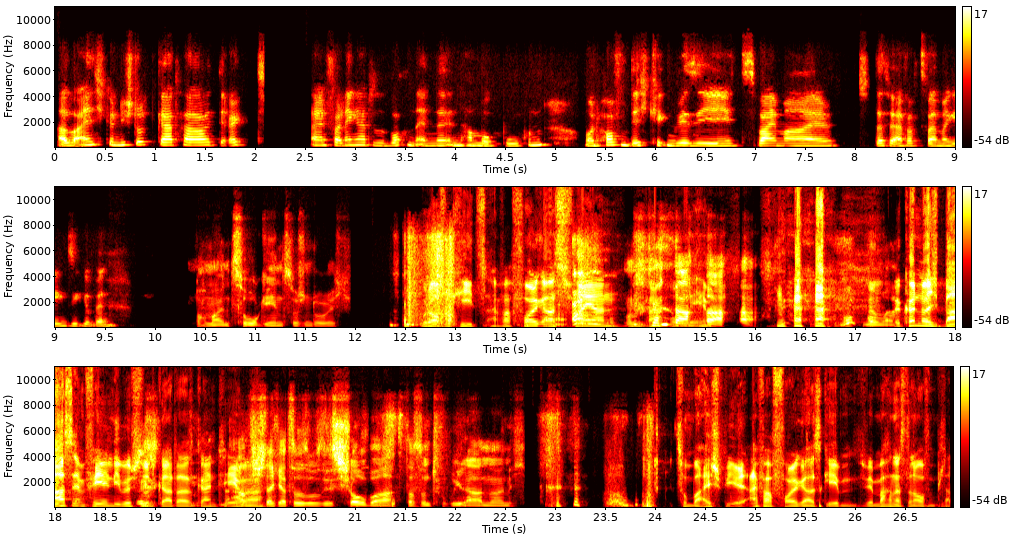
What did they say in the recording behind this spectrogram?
Also eigentlich können die Stuttgarter direkt ein verlängertes Wochenende in Hamburg buchen und hoffentlich kicken wir sie zweimal, dass wir einfach zweimal gegen sie gewinnen. Nochmal in Zoo gehen zwischendurch. Oder auf den Kiez. Einfach Vollgas feiern. Kein Problem. Wir können euch Bars empfehlen, liebe Stuttgarter. Das ist kein Thema. Abstecher zu Susis Showbar. Ist das so ein Touriladen oder nicht? Zum Beispiel. Einfach Vollgas geben. Wir machen das dann auf dem Platz.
